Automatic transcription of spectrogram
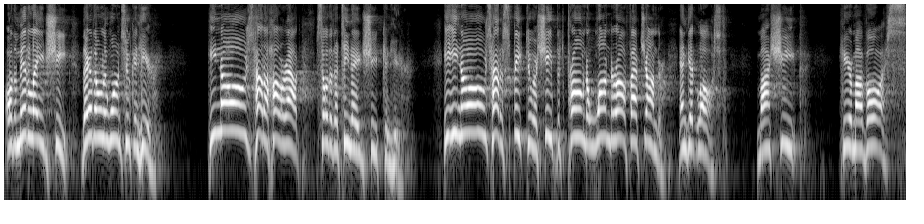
or the middle aged sheep, they're the only ones who can hear. He knows how to holler out so that a teenage sheep can hear. He knows how to speak to a sheep that's prone to wander off out yonder and get lost. My sheep hear my voice,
